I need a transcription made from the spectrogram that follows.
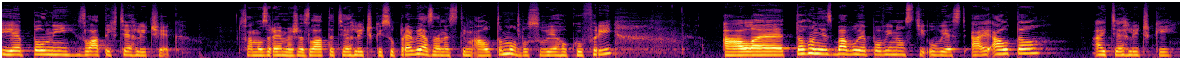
je plný zlatých tehličiek. Samozrejme, že zlaté tehličky sú previazané s tým autom, lebo sú v jeho kufri, ale toho nezbavuje povinnosti uviesť aj auto, aj tehličky,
